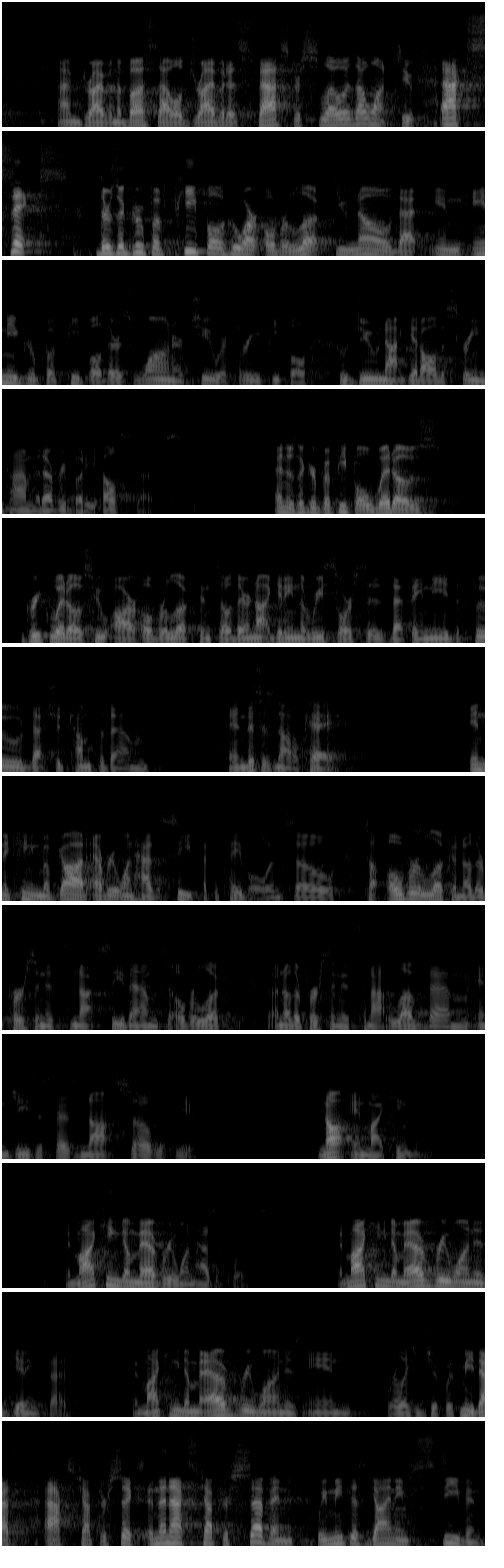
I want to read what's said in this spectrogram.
I'm driving the bus. I will drive it as fast or slow as I want to. Acts 6, there's a group of people who are overlooked. You know that in any group of people, there's one or two or three people who do not get all the screen time that everybody else does. And there's a group of people, widows, Greek widows, who are overlooked. And so they're not getting the resources that they need, the food that should come to them. And this is not okay. In the kingdom of God, everyone has a seat at the table. And so to overlook another person is to not see them, to overlook another person is to not love them. And Jesus says, Not so with you. Not in my kingdom. In my kingdom, everyone has a place. In my kingdom, everyone is getting fed. In my kingdom, everyone is in relationship with me. That's Acts chapter 6. And then Acts chapter 7, we meet this guy named Stephen.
